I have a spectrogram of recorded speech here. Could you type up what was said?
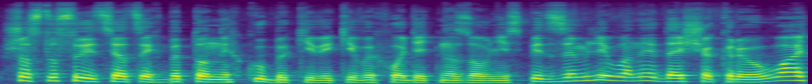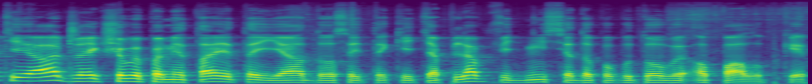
Що стосується цих бетонних кубиків, які виходять назовні з-під землі, вони дещо кривуваті, адже якщо ви пам'ятаєте, я досить таки тяп-ляп віднісся до побудови опалубки.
